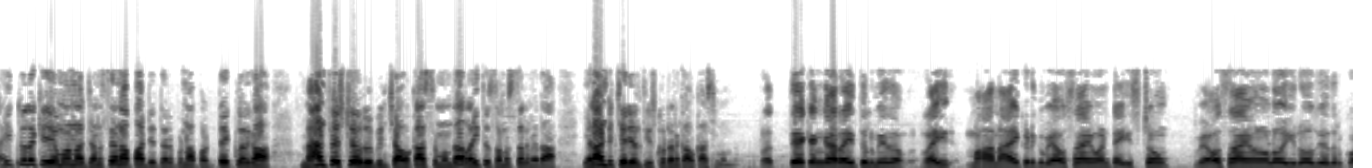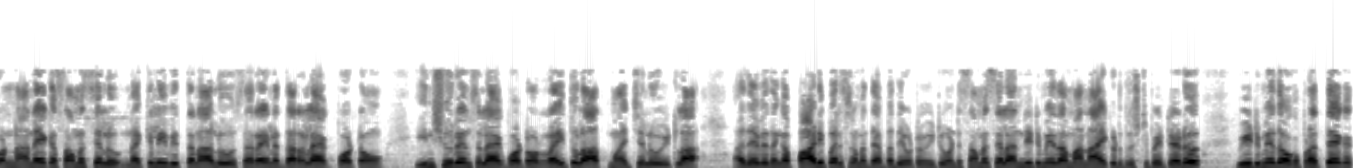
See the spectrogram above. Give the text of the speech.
రైతులకు ఏమన్నా జనసేన పార్టీ తరఫున పర్టికులర్గా మేనిఫెస్టో రూపించే అవకాశం ఉందా? రైతు సమస్యల మీద ఎలాంటి చర్యలు తీసుకోవడానికి అవకాశం ఉంది? ప్రత్యేకంగా రైతుల మీద రై మా నాయకుడికి వ్యవసాయం అంటే ఇష్టం. వ్యవసాయంలో ఈరోజు ఎదుర్కొంటున్న అనేక సమస్యలు నకిలీ విత్తనాలు సరైన ధర లేకపోవటం ఇన్సూరెన్స్ లేకపోవటం రైతుల ఆత్మహత్యలు ఇట్లా అదేవిధంగా పాడి పరిశ్రమ దెబ్బతీయటం ఇటువంటి సమస్యలన్నిటి మీద మా నాయకుడు దృష్టి పెట్టాడు. వీటి మీద ఒక ప్రత్యేక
